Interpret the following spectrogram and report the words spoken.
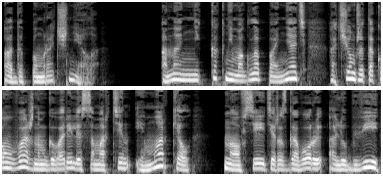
Ада помрачнела. Она никак не могла понять, о чем же таком важном говорили Самартин и Маркел, но все эти разговоры о любви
